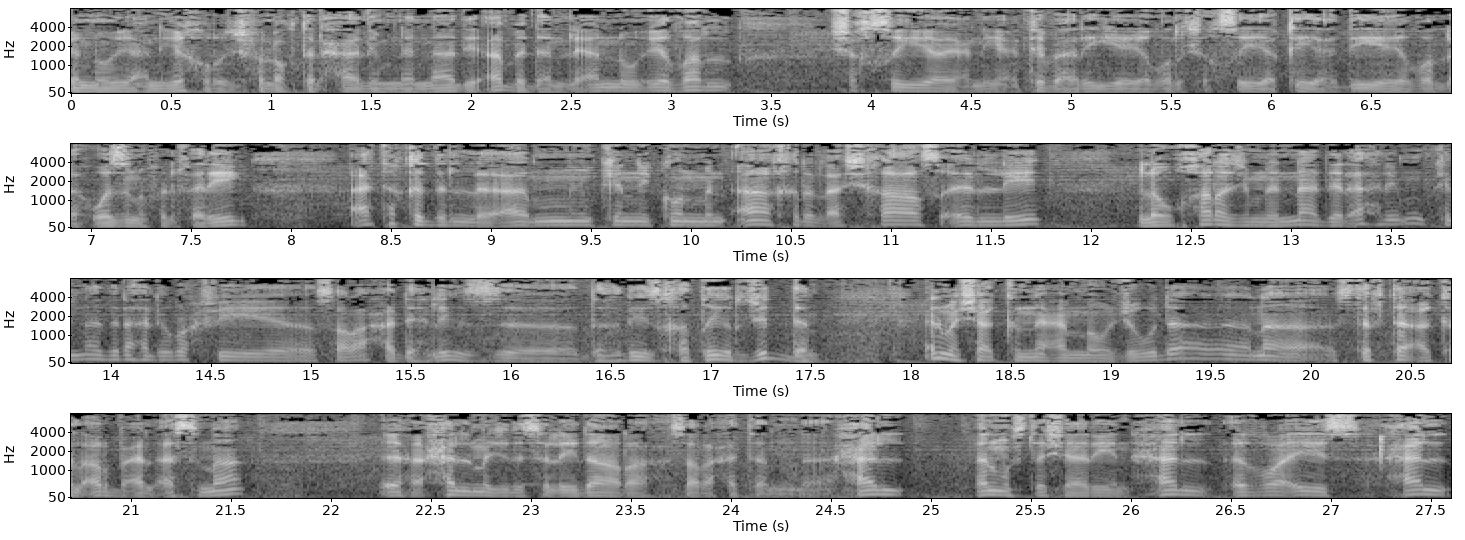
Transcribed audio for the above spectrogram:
إنه يعني يخرج في الوقت الحالي من النادي ابدا لأنه يظل شخصية يعني اعتبارية يظل شخصية قيادية يظل له وزنه في الفريق. أعتقد ممكن يكون من آخر الأشخاص اللي لو خرج من النادي الأهلي ممكن النادي الأهلي يروح في صراحة دهليز دهليز خطير جدا. المشاكل نعم موجودة. أنا استفتاءك الأربع الأسماء. حل مجلس الإدارة صراحة حل المستشارين حل الرئيس حل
